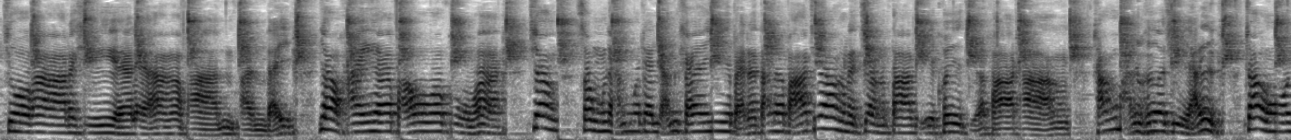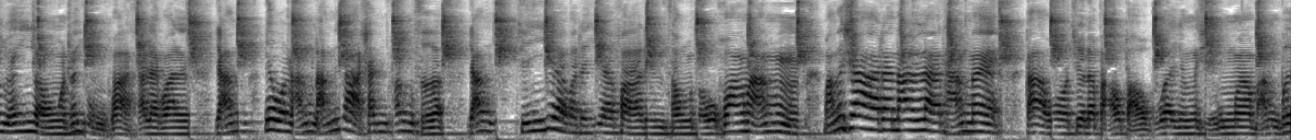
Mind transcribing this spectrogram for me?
就把这谢良反反贼要害呀保。我将宋两，我这梁山一百这打了八将了，将大李逵结发长，长满河间赵云勇这勇挂三来关，杨六郎狼牙山峰死，杨金叶我这叶发林从走慌忙，忙下这南了堂哎，大我去了保保国英雄啊，王伯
